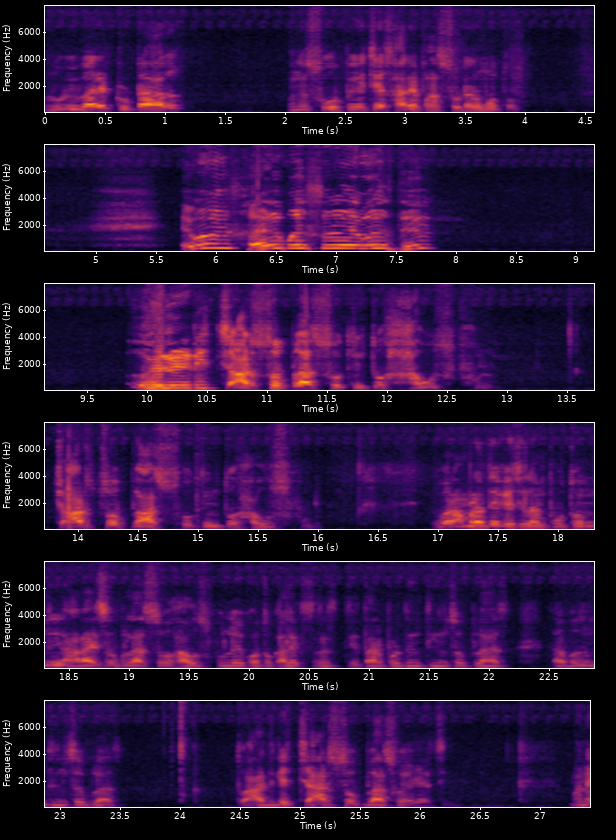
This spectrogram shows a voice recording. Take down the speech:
রবিবারে টোটাল মানে শো পেয়েছে সাড়ে পাঁচশোটার মতো। এবং সাড়ে পাঁচশোটার মধ্যে অলরেডি চারশো প্লাস শো কিন্তু হাউসফুল চারশো প্লাস শো কিন্তু হাউসফুল এবার আমরা দেখেছিলাম প্রথম দিন আড়াইশো প্লাস শো হাউসফুলে কত কালেকশন এসছে তারপর দিন তিনশো প্লাস তারপর দিন তিনশো প্লাস তো আজকে চারশো প্লাস হয়ে গেছে। মানে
